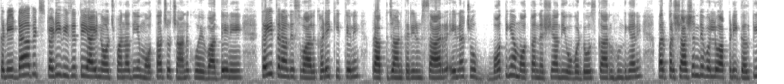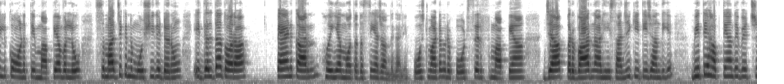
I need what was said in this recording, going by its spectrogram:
ਕੈਨੇਡਾ ਵਿੱਚ ਸਟੱਡੀ ਵੀਜ਼ੇ ਤੇ ਆਏ ਨੌਜਵਾਨਾਂ ਦੀਆਂ ਮੌਤਾਂ 'ਚ ਅਚਾਨਕ ਹੋਏ ਵਾਧੇ ਨੇ। ਕਈ ਤਰ੍ਹਾਂ ਦੇ ਸਵਾਲ ਖੜੇ ਕੀਤੇ ਨੇ। ਪ੍ਰਾਪਤ ਜਾਣਕਾਰੀ ਅਨੁਸਾਰ ਇਹਨਾਂ 'ਚੋਂ ਬਹੁਤੀਆਂ ਮੌਤਾਂ ਨਸ਼ਿਆਂ ਦੀ ਓਵਰਡੋਜ਼ ਕਾਰਨ ਹੁੰਦੀਆਂ ਨੇ, ਪਰ ਪ੍ਰਸ਼ਾਸਨ ਦੇ ਵੱਲੋਂ ਆਪਣੀ ਗਲਤੀ ਲੁਕਾਉਣ ਤੇ ਮਾਪਿਆਂ ਵੱਲੋਂ ਸਮਾਜਿਕ ਨਮੋਸ਼ੀ ਦੇ ਡਰੋਂ ਇਹ ਦਿਲ ਦਾ ਦੌਰਾ ਪੈਣ ਕਾਰਨ ਹੋਈਆਂ ਮੌਤਾਂ ਦੱਸੀਆਂ ਜਾਂਦੀਆਂ ਨੇ। ਪੋਸਟਮਾਰਟਮ ਰਿਪੋਰਟ ਸਿਰਫ ਮਾਪਿਆਂ ਜਾਂ ਪਰਿਵਾਰ ਨਾਲ ਹੀ ਸਾਂਝੀ ਕੀਤੀ ਜਾਂਦੀ ਹੈ। ਬੀਤੇ ਹਫ਼ਤਿਆਂ ਦੇ ਵਿੱਚ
